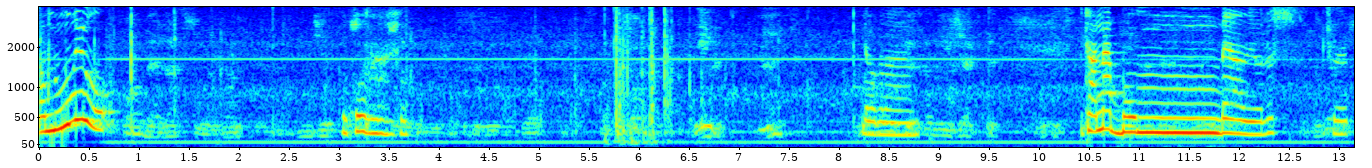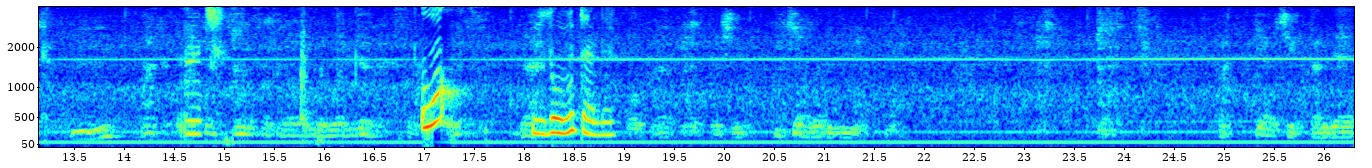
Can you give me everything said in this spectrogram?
Lan ne oluyor? Yok oldu her şey. Hadi bakalım. Bir tane daha bombe alıyoruz. Çöp. Aç. O! %10'luk geldi. O para PlayStation 2 alabiliyor. Bak gerçekten de.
